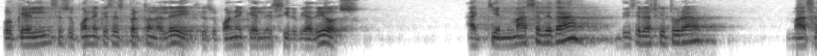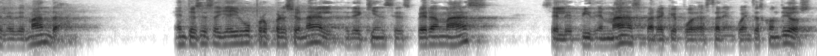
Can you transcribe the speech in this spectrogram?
Porque él se supone que es experto en la ley, se supone que él le sirve a Dios. A quien más se le da, dice la escritura, más se le demanda. Entonces hay algo proporcional, de quien se espera más, se le pide más para que pueda estar en cuentas con Dios.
